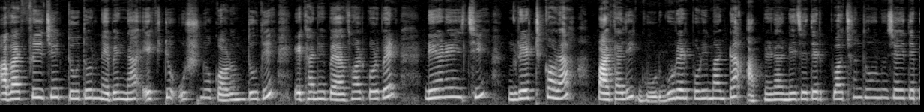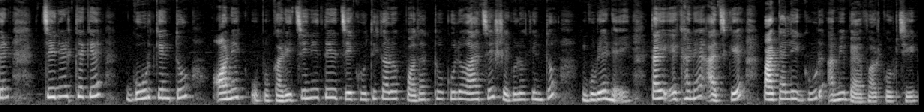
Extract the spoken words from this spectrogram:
আবার ফ্রিজের দুধও নেবেন না, একটু উষ্ণ গরম দুধে এখানে ব্যবহার করবেন। নিয়ে নিয়েছি গ্রেট করা পাটালি গুড়। গুড়ের পরিমাণটা আপনারা নিজেদের পছন্দ অনুযায়ী দেবেন। চিনির থেকে গুড় কিন্তু অনেক উপকারী। চিনিতে যে ক্ষতিকারক পদার্থগুলো আছে, সেগুলো কিন্তু গুড়ে নেই। তাই এখানে আজকে পাটালি গুড় আমি ব্যবহার করছি।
